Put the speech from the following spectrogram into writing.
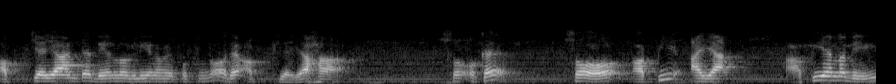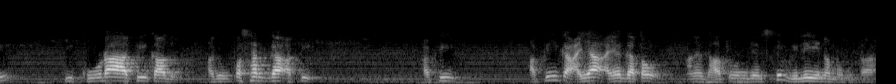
అప్యయ అంటే దేనిలో విలీనమైపోతుందో అదే అప్యయ. సో ఓకే? సో అపి అయ. అపి అన్నది ఈ కూడా అపి కాదు అది ఉపసర్గ అపి. అపి. అపీక అయ అయగతం అనే ధాతువుని చేస్తే విలీనమవుట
